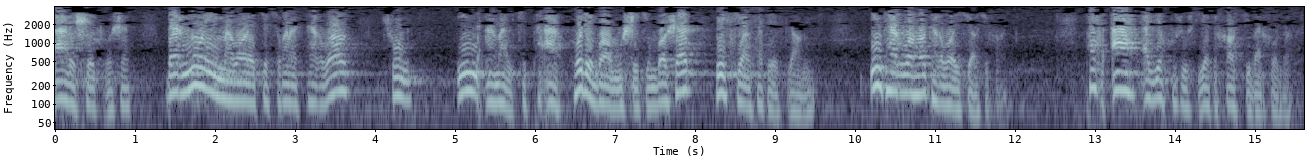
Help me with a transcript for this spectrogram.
اهل شرک باشد. در نوع این موارد که سخن از تقواست چون این عمل که تعهد با مشرکین باشد به سیاست اسلامی است. این تقواها تقوای سیاسی خواهد پس عهد از یک خصوصیت خاصی برخوردار است.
